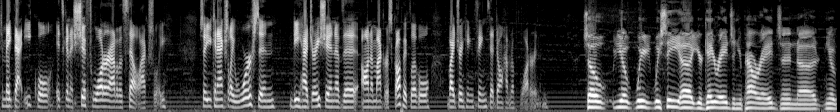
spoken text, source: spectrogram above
to make that equal, it's going to shift water out of the cell actually. So you can actually worsen dehydration of the on a microscopic level by drinking things that don't have enough water in them. So you know we we see uh, your Gatorades and your Powerades and uh, you know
